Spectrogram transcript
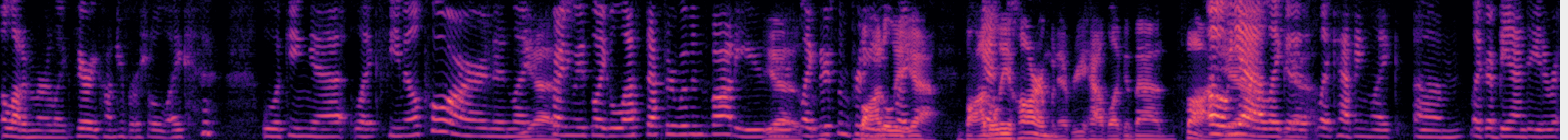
a lot of them are like very controversial, like looking at like female porn and like Yes. finding ways to, like lust after women's bodies. Yes. like there's some pretty bodily. like, yeah. Bodily sketch- harm whenever you have like a bad thought. Oh yeah, like yeah. a like having like um like a band aid or,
